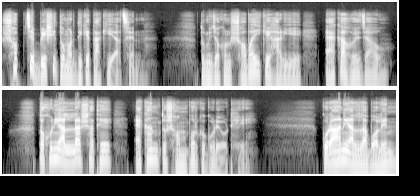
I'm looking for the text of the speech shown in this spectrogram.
সবচেয়ে বেশি তোমার দিকে তাকিয়ে আছেন। তুমি যখন সবাইকে হারিয়ে একা হয়ে যাও, তখনই আল্লাহর সাথে একান্ত সম্পর্ক গড়ে ওঠে। কোরআনে আল্লাহ বলেন,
